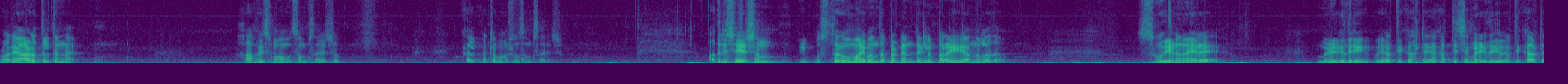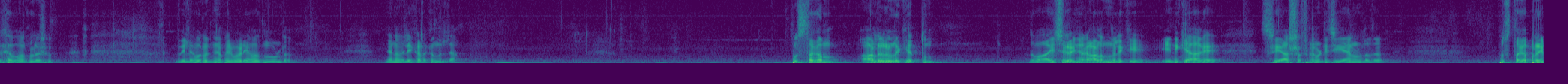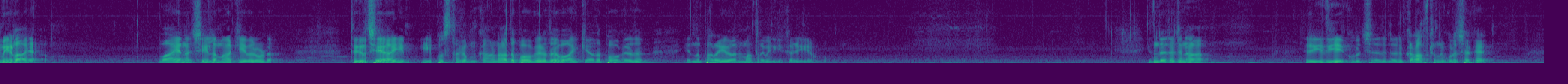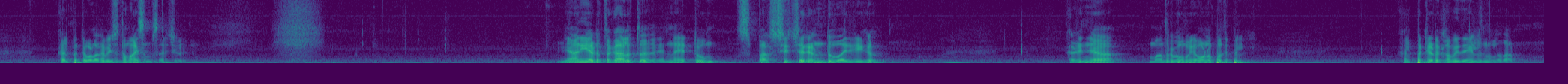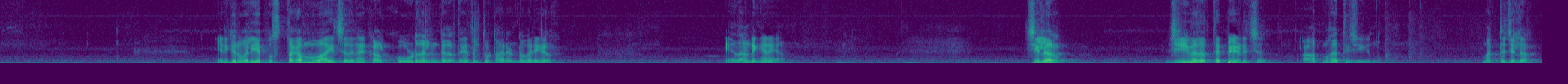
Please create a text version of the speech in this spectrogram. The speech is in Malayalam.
വളരെ ആഴത്തിൽ തന്നെ ഹാഫിസ് മുഹമ്മദ് സംസാരിച്ചു. കൽപ്പറ്റ മോഷൻ സംസാരിച്ചു. അതിനുശേഷം ഈ പുസ്തകവുമായി ബന്ധപ്പെട്ട് എന്തെങ്കിലും പറയുക എന്നുള്ളത് സൂര്യന് നേരെ മെഴുകുതിരി ഉയർത്തിക്കാട്ടുക കത്തിച്ച മെഴുകുതിരി ഉയർത്തിക്കാട്ടുക പോലുള്ളൊരു വില കുറഞ്ഞ പരിപാടിയാവുന്നതുകൊണ്ട് ഞാൻ അതിലേക്ക് കടക്കുന്നില്ല. പുസ്തകം ആളുകളിലേക്ക് എത്തും. അത് വായിച്ചു കഴിഞ്ഞ ഒരാളെന്ന നിലയ്ക്ക് എനിക്കാകെ ശ്രീ അഷ്റഫിന് വേണ്ടി ചെയ്യാനുള്ളത് പുസ്തകപ്രേമികളായ വായന ശീലമാക്കിയവരോട് തീർച്ചയായും ഈ പുസ്തകം കാണാതെ പോകരുത് വായിക്കാതെ പോകരുത് എന്ന് പറയുവാൻ മാത്രമേ എനിക്ക് കഴിയുകയുള്ളൂ. ഇതിന്റെ രചന രീതിയെക്കുറിച്ച് ഇതിന്റെ ഒരു ക്രാഫ്റ്റിനെ കുറിച്ചൊക്കെ കൽപ്പറ്റ വളരെ വിശദമായി സംസാരിച്ചു കഴിഞ്ഞു. ഞാൻ ഈ അടുത്ത കാലത്ത് എന്നെ ഏറ്റവും സ്പർശിച്ച രണ്ട് വരികൾ കഴിഞ്ഞ മാതൃഭൂമി ഓണപ്പതിപ്പിൽ കൽപ്പറ്റയുടെ കവിതയിൽ നിന്നുള്ളതാണ് എനിക്കൊരു വലിയ പുസ്തകം വായിച്ചതിനേക്കാൾ കൂടുതൽ എന്റെ ഹൃദയത്തിൽ തൊട്ട ആ രണ്ട് വരികൾ ഏതാണ്ട് ഇങ്ങനെയാണ്. ചിലർ ജീവിതത്തെ പേടിച്ച് ആത്മഹത്യ ചെയ്യുന്നു. മറ്റു ചിലർ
